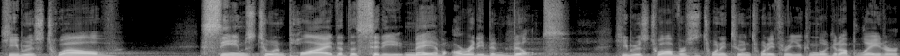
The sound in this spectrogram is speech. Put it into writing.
Hebrews 12 seems to imply that the city may have already been built. Hebrews 12, verses 22 and 23. You can look it up later.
